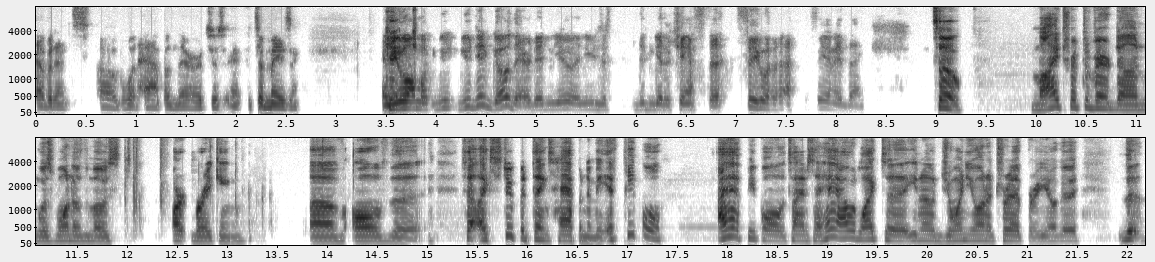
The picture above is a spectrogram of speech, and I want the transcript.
evidence of what happened there. It's just it's amazing. And you almost you, you did go there, didn't you? And you just didn't get a chance to see what see anything. So, my trip to Verdun was one of the most heartbreaking of all of the so like stupid things happen to me. If people I have people all the time say, "Hey, I would like to, you know, join you on a trip or you know go the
